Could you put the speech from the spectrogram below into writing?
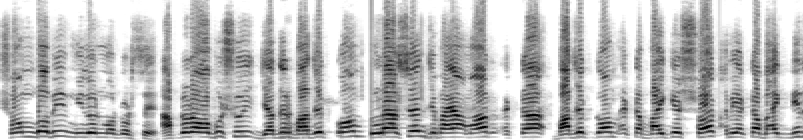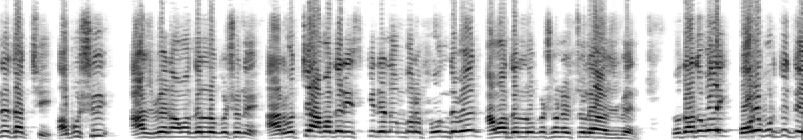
সম্ভাবী মিলন মোটরসে। আপনারা অবশ্যই যাদের বাজেট কম, চলে আসেন যে, ভাই, আমার একটা বাজেট কম, একটা বাইকের শখ, আমি একটা বাইক নিতে চাচ্ছি। অবশ্যই আসবেন আমাদের লোকেশনে আর হচ্ছে আমাদের স্ক্রিনে নাম্বারে ফোন দেবেন, আমাদের লোকেশনে চলে আসবেন। তো দাদু ভাই পরবর্তীতে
